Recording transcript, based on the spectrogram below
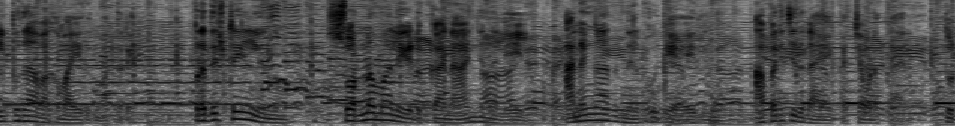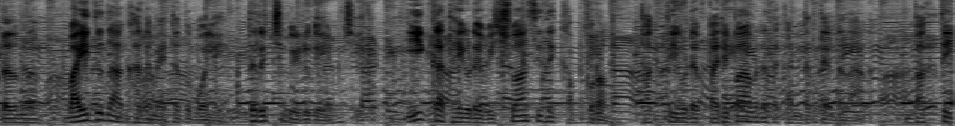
അത്ഭുതാവഹമായിരുന്നു അത്രേ. പ്രതിഷ്ഠയിൽ നിന്നും സ്വർണമാല എടുക്കാൻ ആഞ്ഞ നിലയിൽ അനങ്ങാതെ നിൽക്കുകയായിരുന്നു അപരിചിതനായ കച്ചവടക്കാരൻ. തുടർന്ന് വൈദ്യുതാഘാതമേറ്റതുപോലെ തെറിച്ചു വീഴുകയും ചെയ്തു. ഈ കഥയുടെ വിശ്വാസ്യതയ്ക്കപ്പുറം ഭക്തിയുടെ പരിപാവനത കണ്ടെത്തേണ്ടതാണ്. ഭക്തി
